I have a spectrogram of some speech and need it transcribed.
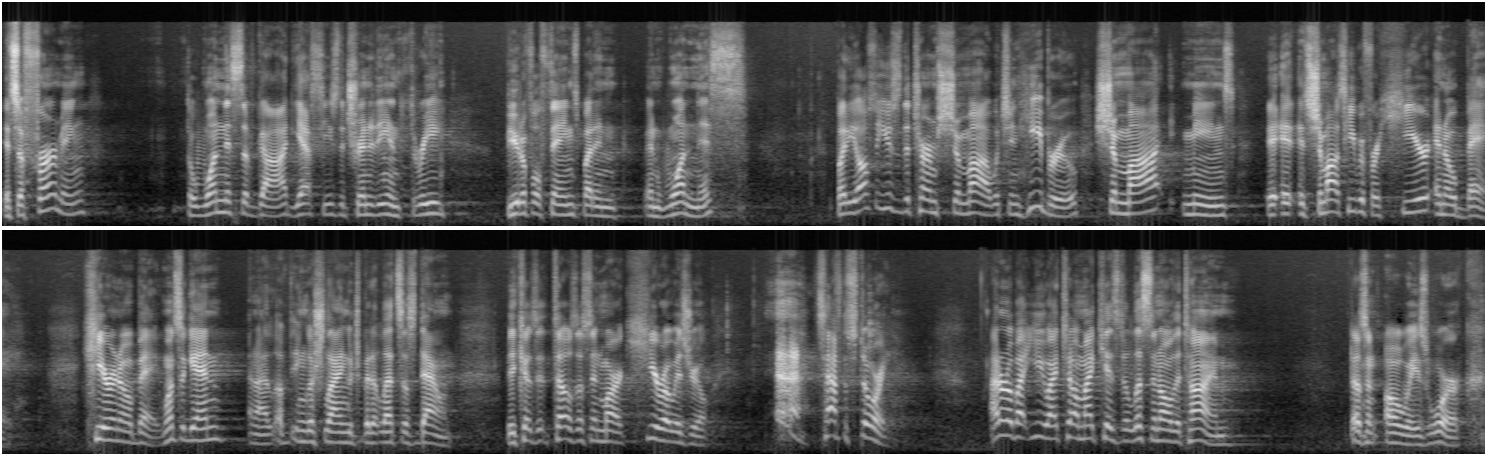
It's affirming the oneness of God. Yes, He's the Trinity in three beautiful things, but in, in oneness. But he also uses the term Shema, which in Hebrew, Shema means, it, it's Shema is Hebrew for hear and obey. Hear and obey. Once again, and I love the English language, but it lets us down because it tells us in Mark, Hear, O Israel. Eh, it's half the story. I don't know about you, I tell my kids to listen all the time. Doesn't always work,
